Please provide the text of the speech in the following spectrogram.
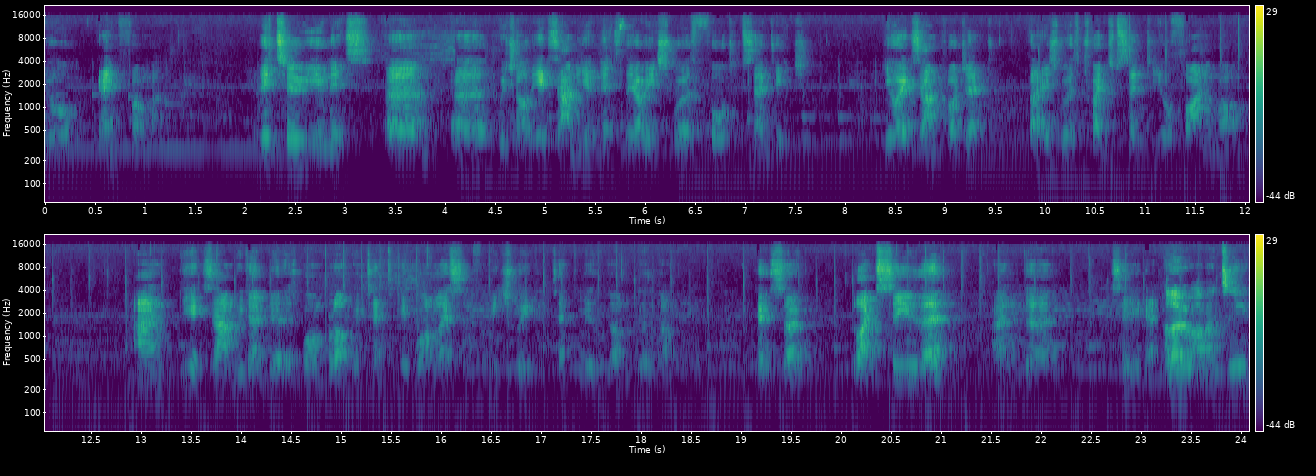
your game from that. The two units, um, uh, which are the exam units, they are each worth 40% each your exam project, that is worth 20% of your final mark. And the exam, we don't do it as one block, we tend to pick one lesson from each week and tend to build on, build on. Okay, so like to see you there and uh, see you again. Hello, I'm Anthony.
